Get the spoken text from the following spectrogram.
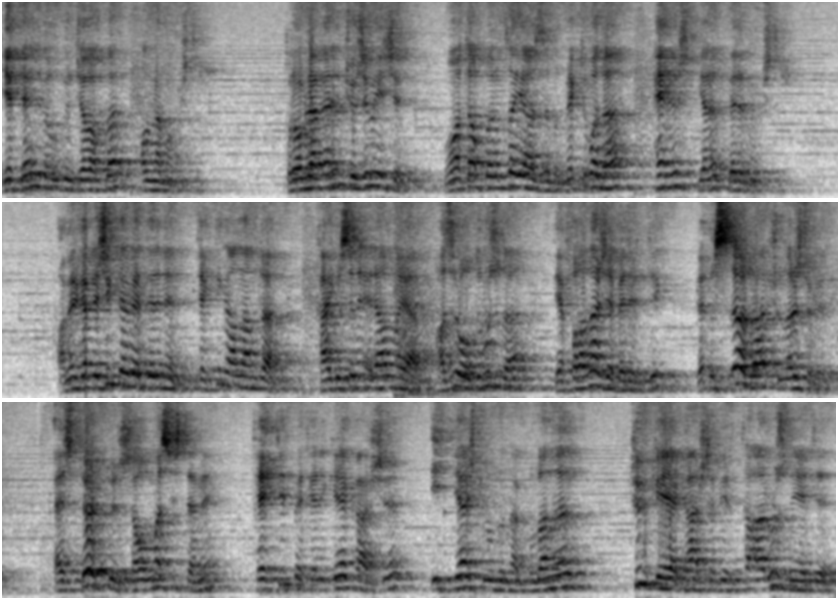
yeterli ve uygun cevaplar alınamamıştır. Problemlerin çözümü için muhataplarımıza yazdığımız mektuba da henüz yanıt verilmemiştir. Amerika Birleşik Devletleri'nin teknik anlamda kaygısını ele almaya hazır olduğumuzu da defalarca belirttik ve ısrarla şunları söyledik. S-400 savunma sistemi tehdit ve tehlikeye karşı ihtiyaç duyulduğunda kullanılır. Türkiye'ye karşı bir taarruz niyeti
